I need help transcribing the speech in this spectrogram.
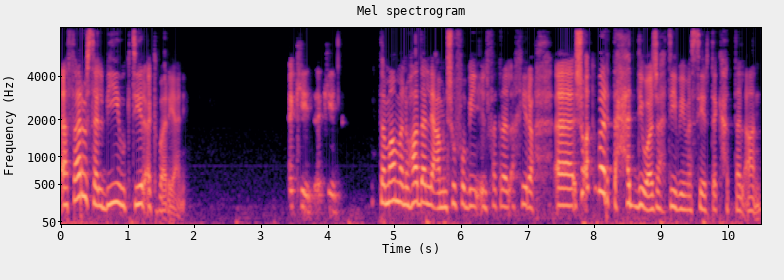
آثاره سلبية وكتير أكبر يعني. أكيد أكيد. تماما وهذا اللي عم نشوفه بالفترة الأخيرة. آه شو أكبر تحدي واجهتيه بمسيرتك حتى الآن؟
